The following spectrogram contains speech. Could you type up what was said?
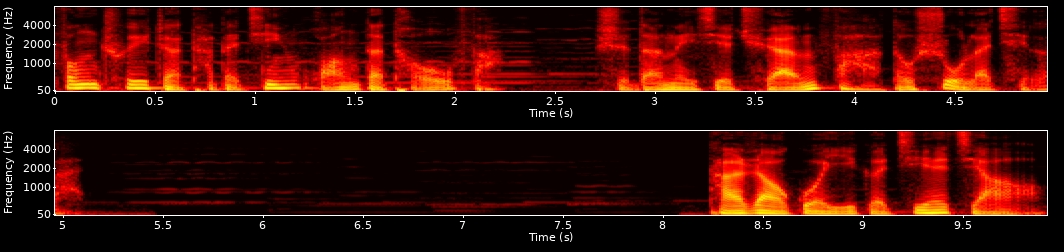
风吹着他的金黄的头发，使得那些全发都竖了起来。他绕过一个街角，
